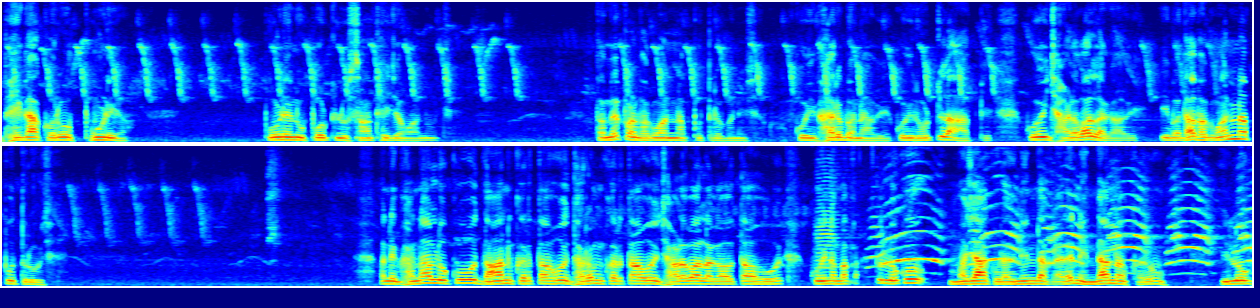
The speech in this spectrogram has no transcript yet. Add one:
ભેગા કરો પુણ્ય. પુણ્યનું પોટલું સાથે જવાનું છે. તમે પણ ભગવાનના પુત્ર બની શકો. કોઈ ઘર બનાવે, કોઈ રોટલા આપે, કોઈ ઝાડવા લગાવે, એ બધા ભગવાનના પુત્રો છે. અને ઘણા લોકો દાન કરતા હોય, ધર્મ કરતા હોય, ઝાડવા લગાવતા હોય, કોઈના મકાન તો લોકો મજાક ઉડાવે, નિંદા કરે, નિંદા ન કરો. એ લોકો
